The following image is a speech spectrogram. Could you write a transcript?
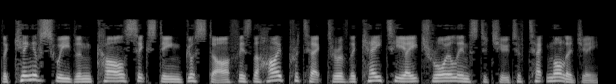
The King of Sweden Carl XVI Gustaf is the High Protector of the KTH Royal Institute of Technology.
